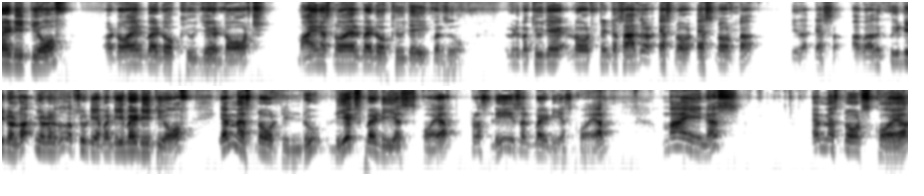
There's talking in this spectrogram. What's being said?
by d t of do L by do q j dot minus do L by do q j equal zero ഇവിടെ ഇപ്പോൾ ക്യു ജെ ഡോട്ടിന്റെ സ്ഥാനത്ത് എസ് ഡോ എസ് ഡോട്ട് ഇത് എസ് അപ്പോൾ അത് കിട്ടിയിട്ടുണ്ട്. ഇങ്ങോട്ടെടുത്ത് സബ്സ്റ്റിറ്റ്യൂട്ട് ചെയ്യാം. അപ്പോൾ d by d t of M S dot into D X by D S square plus D Z by D S square minus M S dot square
